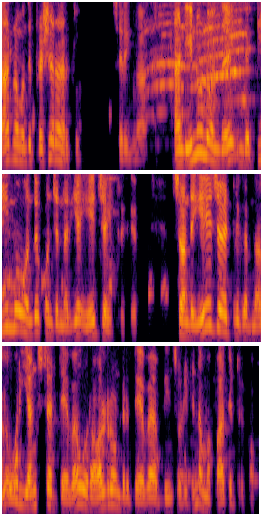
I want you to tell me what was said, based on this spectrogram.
காரணம் வந்து ப்ரெஷரா இருக்கலாம். சரிங்களா? அண்ட் இன்னொன்னு வந்து இந்த டீமும் வந்து கொஞ்சம் நிறைய ஏஜ் ஆயிட்டு இருக்கு ஸோ அந்த ஏஜ் ஆயிட்டு இருக்கிறதுனால ஒரு யங்ஸ்டர் தேவை ஒரு ஆல்ரவுண்டர் தேவை அப்படின்னு சொல்லிட்டு நம்ம பார்த்துட்டு இருக்கோம்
